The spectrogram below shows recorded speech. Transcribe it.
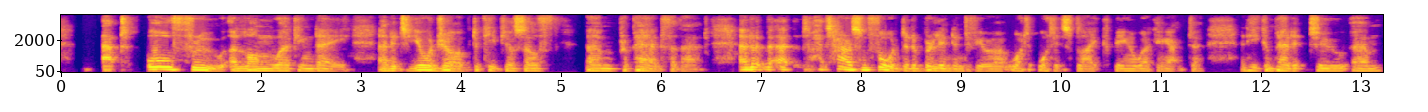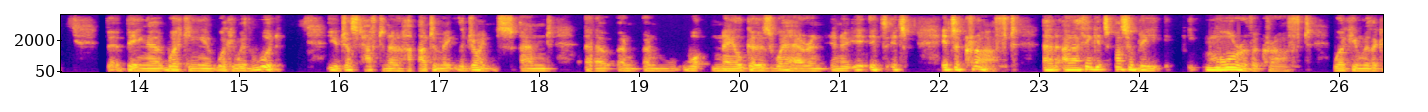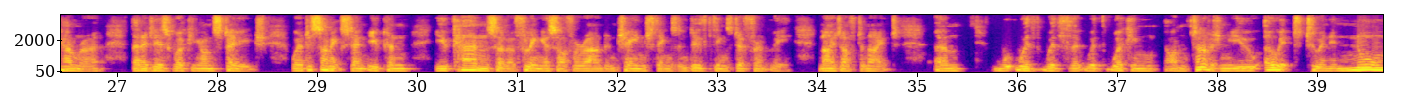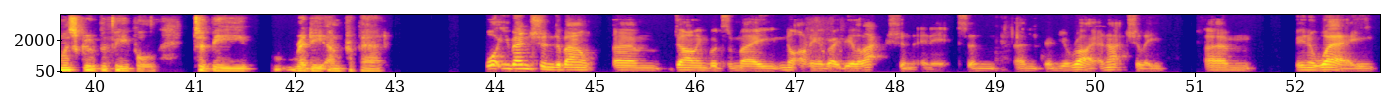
at all through a long working day and it's your job to keep yourself um, prepared for that. And uh, uh, Harrison Ford did a brilliant interview about what what it's like being a working actor, and he compared it to um, being a working working with wood. You just have to know how to make the joints and uh, and, and what nail goes where, and you know it, it's it's it's a craft. And, and I think it's possibly more of a craft working with a camera than it is working on stage, where to some extent you can you can sort of fling yourself around and change things and do things differently night after night. Um, with with the, with working on television, you owe it to an enormous group of people to be ready and prepared. What you mentioned about um, Darling Buds of May not having a great deal of action in it, and and, and you're right. And actually, um, in a way,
